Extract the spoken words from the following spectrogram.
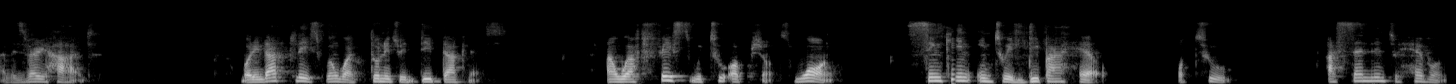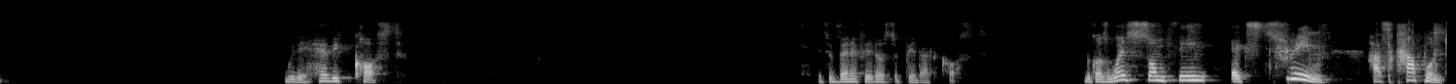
and it's very hard. But in that place, when we're thrown into a deep darkness and we're faced with two options one, sinking into a deeper hell, or two, ascending to heaven with a heavy cost, it will benefit us to pay that cost. Because when something extreme has happened,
